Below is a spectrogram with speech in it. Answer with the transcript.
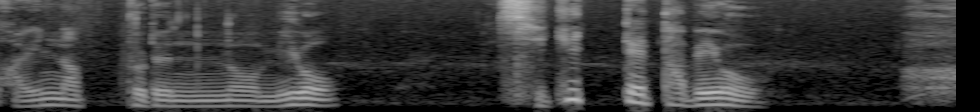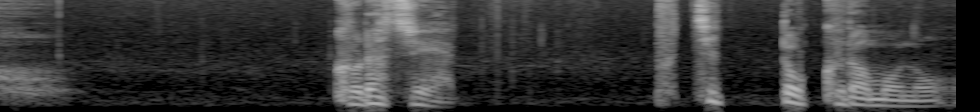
パイナップルの実をちぎって食べよう。クラシエプチッと果物。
